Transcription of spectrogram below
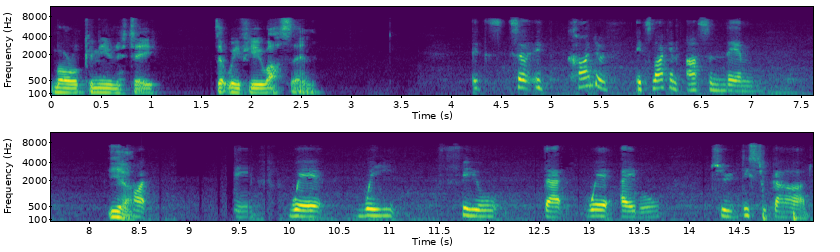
moral community that we view us in. It's so it kind of it's like an us and them yeah. type thing where we feel that we're able to disregard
